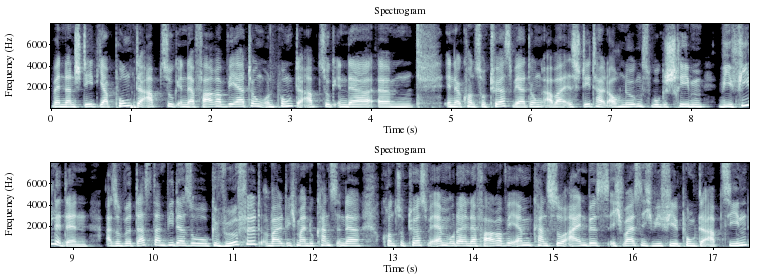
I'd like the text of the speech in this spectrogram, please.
wenn dann steht ja Punkteabzug in der Fahrerwertung und Punkteabzug in der ähm, in der Konstrukteurswertung. Aber es steht halt auch nirgendwo geschrieben, wie viele denn. Also wird das dann wieder so gewürfelt, weil ich meine, du kannst in der Konstrukteurs-WM oder in der Fahrer-WM kannst du ein bis ich weiß nicht wie viel Punkte abziehen.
